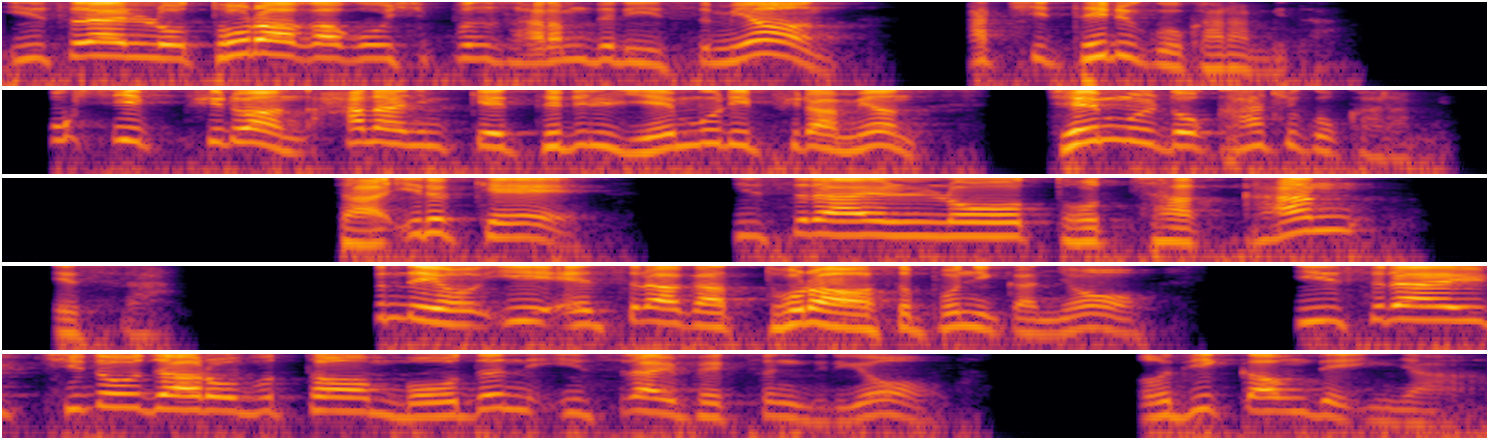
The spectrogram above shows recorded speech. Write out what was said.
이스라엘로 돌아가고 싶은 사람들이 있으면 같이 데리고 가랍니다. 혹시 필요한 하나님께 드릴 예물이 필요하면 재물도 가지고 가랍니다. 자, 이렇게 이스라엘로 도착한 에스라. 근데요, 이 에스라가 돌아와서 보니까요, 이스라엘 지도자로부터 모든 이스라엘 백성들이요, 어디 가운데 있냐?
